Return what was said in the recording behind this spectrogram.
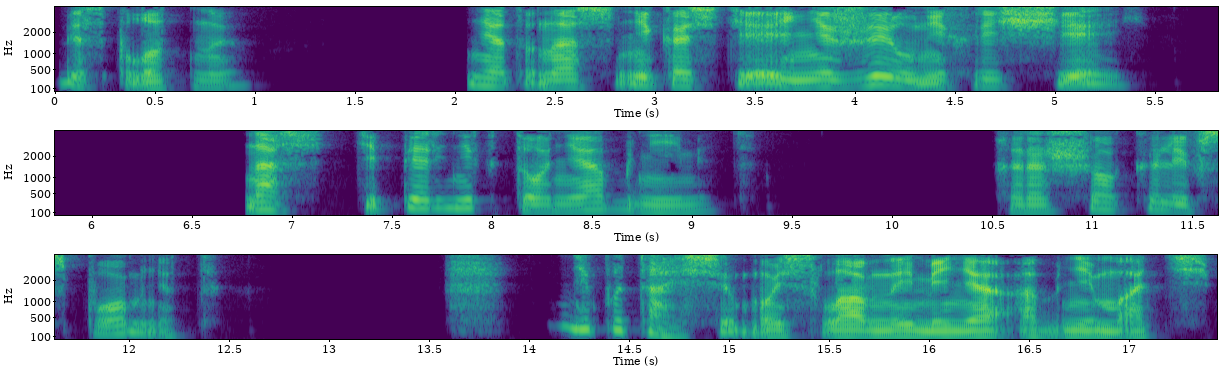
бесплотную? Нет у нас ни костей, ни жил, ни хрящей. Нас теперь никто не обнимет. Хорошо, коли вспомнят. Не пытайся, мой славный, меня обнимать.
